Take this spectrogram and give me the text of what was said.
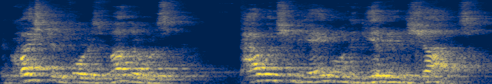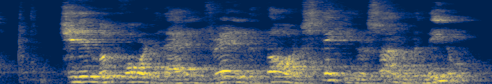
the question for his mother was how would she be able to give him the shots? She didn't look forward to that and dreaded the thought of sticking her son with a needle.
